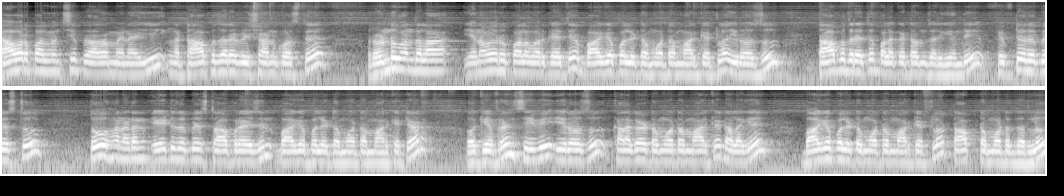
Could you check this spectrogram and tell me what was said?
యాభై రూపాయల నుంచి ప్రారంభమైనాయి. ఇంకా టాప్ ధర విషయానికి వస్తే రెండు వందల ఎనభై రూపాయల వరకు అయితే బాగేపల్లి టమోటా మార్కెట్లో ఈరోజు టాప్ ధర అయితే పలకటం జరిగింది. Fifty rupees to two hundred and eighty rupees top price in Bagepalli tomato market yard okay friends ఇవి ఈరోజు కలగడ టమోటా మార్కెట్ అలాగే బాగేపల్లి టమోటా మార్కెట్లో టాప్ టమోటా ధరలు.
